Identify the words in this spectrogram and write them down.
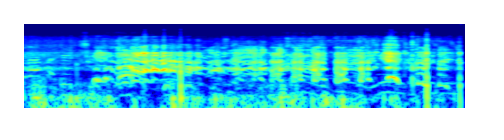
Pula tak cuci. Ini apa saya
